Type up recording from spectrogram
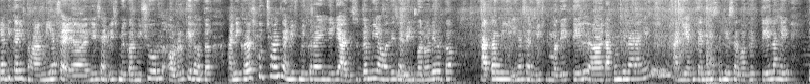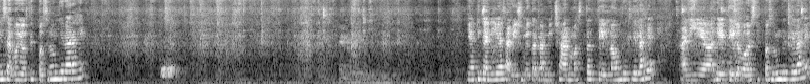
या ठिकाणी पहा मी या हे सँडविच मेकर मिशोवरून ऑर्डर केलं होतं आणि खरंच खूप छान सँडविच मेकर आहे हे. याआधी सुद्धा मी यामध्ये सँडविच बनवले होतं. आता मी ह्या सँडविचमध्ये तेल टाकून घेणार आहे आणि या ठिकाणी हे सर्व जे तेल आहे हे सर्व व्यवस्थित पसरवून घेणार आहे. या ठिकाणी या सँडविच मेकरला मी छान मस्त तेल लावून घेतलेलं आहे. आणि हे तेल व्यवस्थित पसरून घेतलेलं आहे.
